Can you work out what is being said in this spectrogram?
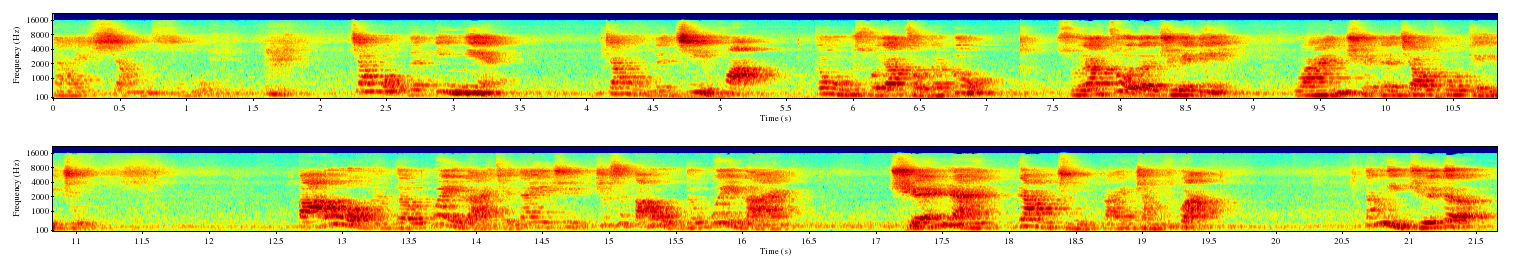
来降服，将我们的意念，将我们的计划。跟我们所要走的路，所要做的决定，完全的交托给主，把我们的未来，简单一句，就是把我们的未来全然让主来掌管。当你觉得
